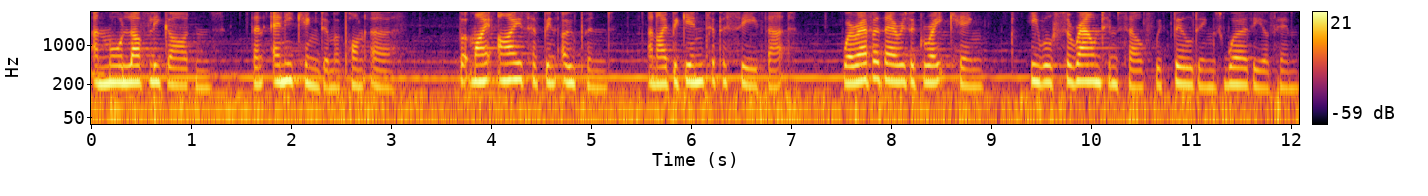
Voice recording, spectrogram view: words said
and more lovely gardens than any kingdom upon earth. But my eyes have been opened, and I begin to perceive that, wherever there is a great king, he will surround himself with buildings worthy of him.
